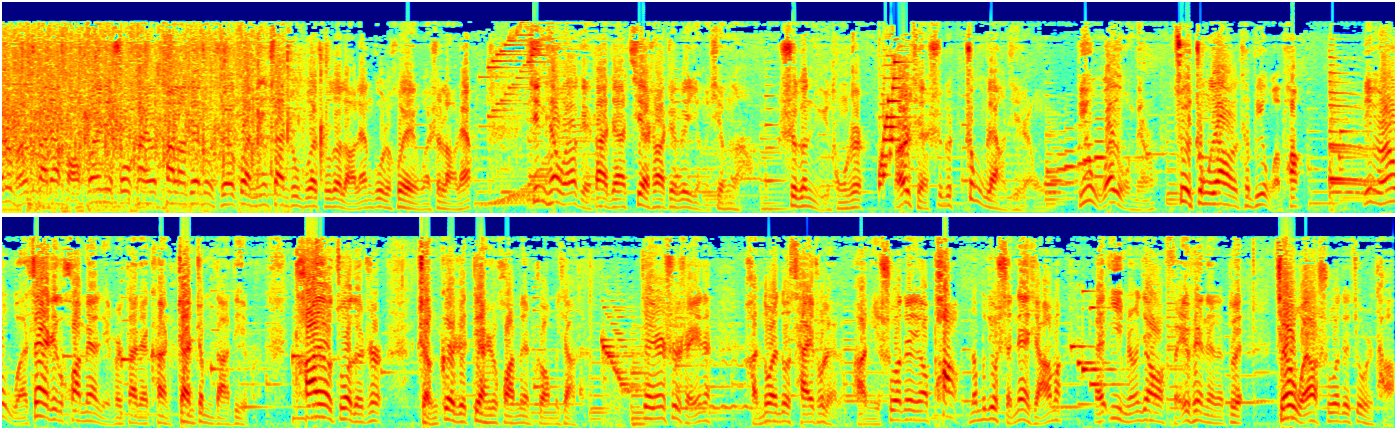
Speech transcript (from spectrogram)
观众朋友们，大家好，欢迎您收看由踏浪电动车冠名赞助播出的《老梁故事会》，我是老梁。今天我要给大家介绍这位影星啊，是个女同志，而且是个重量级人物，比我有名。最重要的，她比我胖。你比方说，我在这个画面里边，大家看占这么大地方，她要坐在这儿，整个这电视画面装不下她。这人是谁呢？很多人都猜出来了啊！你说的要胖，那不就沈殿霞吗？哎，艺名叫肥肥那个。对，今儿我要说的就是她。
